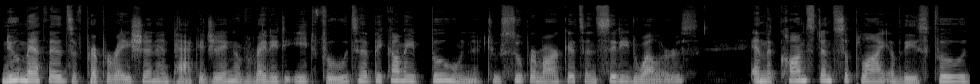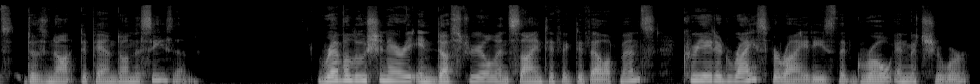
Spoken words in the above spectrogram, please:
New methods of preparation and packaging of ready to eat foods have become a boon to supermarkets and city dwellers, and the constant supply of these foods does not depend on the season. Revolutionary industrial and scientific developments created rice varieties that grow and mature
